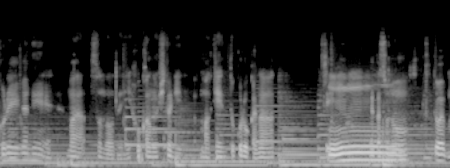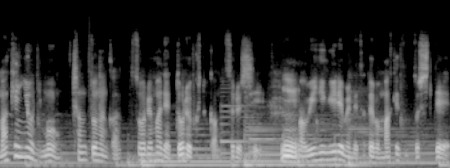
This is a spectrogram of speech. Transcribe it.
うんこれがね、まあ、そのね、他の人に負けんところかなって。なんかその、例えば負けんようにも、ちゃんとなんか、それまで努力とかもするし、うんまあ、ウィニングイレブンで例えば負けたとして、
